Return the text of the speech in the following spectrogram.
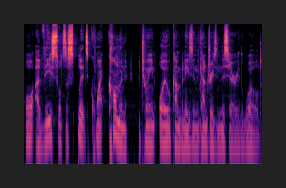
or are these sorts of splits quite common between oil companies in the countries in this area of the world?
